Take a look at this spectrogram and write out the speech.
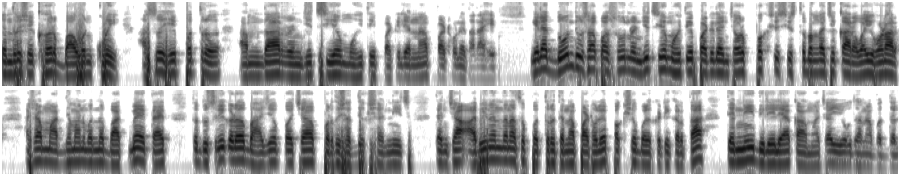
चंद्रशेखर बावनकुळे. असं हे पत्र आमदार रणजितसिंह मोहिते पाटील यांना पाठवण्यात आला आहे. गेल्या दोन दिवसापासून रणजितसिंह मोहिते पाटील यांच्यावर पक्ष शिस्तभंगाची कारवाई होणार अशा माध्यमांमधनं बातम्या येत आहेत. तर दुसरीकडं भाजपच्या प्रदेशाध्यक्षांनीच त्यांच्या अभिनंदनाचं पत्र त्यांना पाठवलं पक्ष बळकटीकरता त्यांनी दिलेल्या कामाच्या योगदानाबद्दल.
